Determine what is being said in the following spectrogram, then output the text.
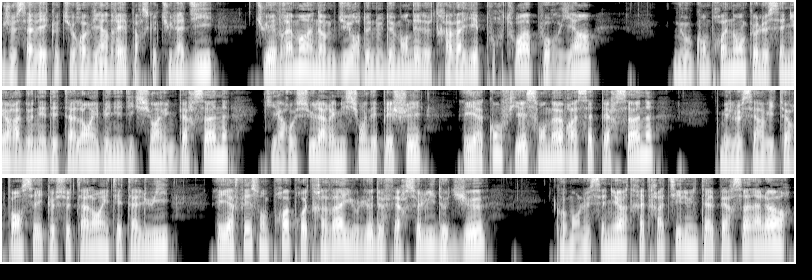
Je savais que tu reviendrais parce que tu l'as dit, tu es vraiment un homme dur de nous demander de travailler pour toi pour rien. Nous comprenons que le Seigneur a donné des talents et bénédictions à une personne qui a reçu la rémission des péchés et a confié son œuvre à cette personne, mais le serviteur pensait que ce talent était à lui et a fait son propre travail au lieu de faire celui de Dieu. Comment le Seigneur traitera-t-il une telle personne alors?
